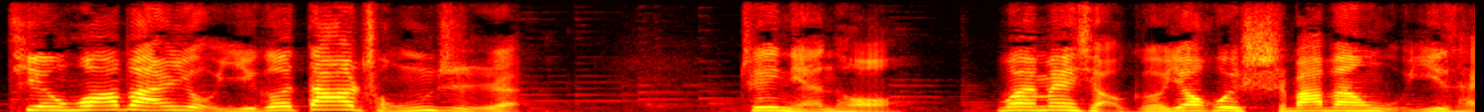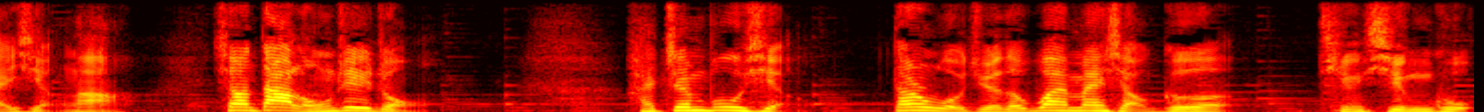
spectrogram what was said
天花板有一个大虫子，这年头外卖小哥要会十八般武艺才行啊！像大龙这种，还真不行。但是我觉得外卖小哥挺辛苦。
